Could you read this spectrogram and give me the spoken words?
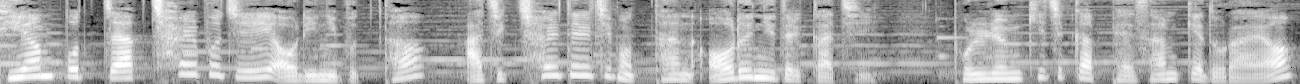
귀염뽀짝 철부지 어린이부터 아직 철들지 못한 어른이들까지 볼륨 키즈카페에서 함께 놀아요.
